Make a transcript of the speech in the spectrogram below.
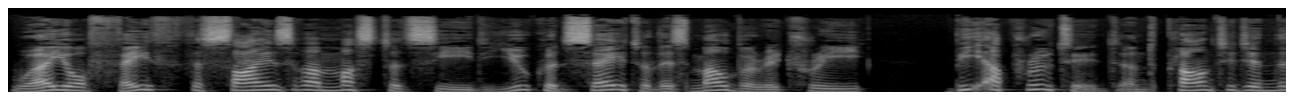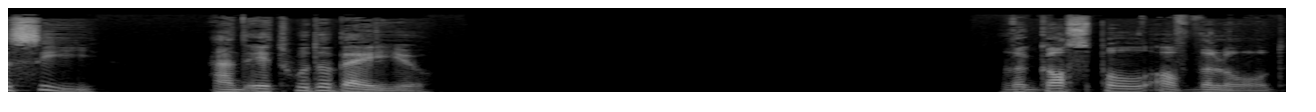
Were your faith the size of a mustard seed, you could say to this mulberry tree, Be uprooted and planted in the sea, and it would obey you. The Gospel of the Lord.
